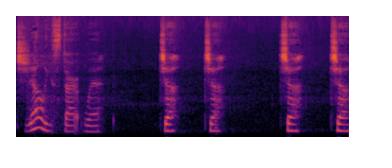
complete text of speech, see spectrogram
jelly start with? J, j, j, j.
